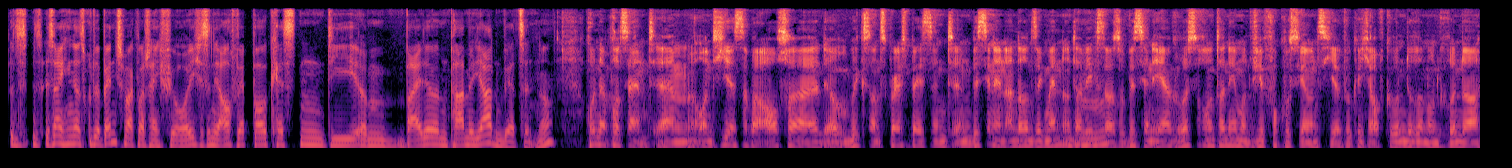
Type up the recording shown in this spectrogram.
das ist eigentlich ein ganz guter Benchmark wahrscheinlich für euch. Es sind ja auch Webbaukästen, die ähm, beide ein paar Milliarden wert sind. Ne? 100 Prozent. Ähm, und hier ist aber auch, äh, der Wix und Squarespace sind ein bisschen in anderen Segmenten unterwegs, mhm. also ein bisschen eher größere Unternehmen. Und wir fokussieren uns hier wirklich auf Gründerinnen und Gründer,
